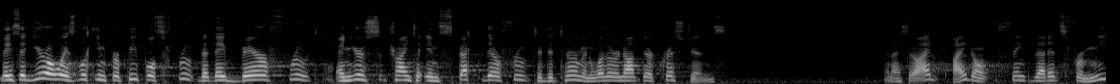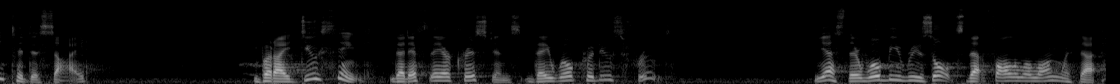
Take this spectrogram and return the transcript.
They said, You're always looking for people's fruit, that they bear fruit, and you're trying to inspect their fruit to determine whether or not they're Christians. And I said, I, I don't think that it's for me to decide, but I do think that if they are Christians, they will produce fruit. Yes, there will be results that follow along with that.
